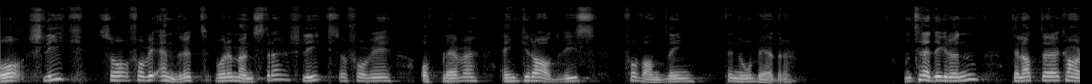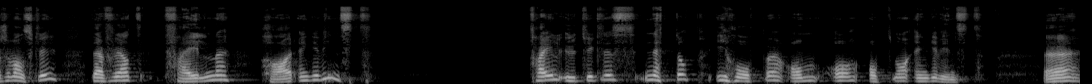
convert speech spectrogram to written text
Og slik så får vi endret våre mønstre. Slik så får vi oppleve en gradvis forvandling til noe bedre. Den tredje grunnen til at det kan være så vanskelig, det er fordi at feilene har en gevinst. Feil utvikles nettopp i håpet om å oppnå en gevinst. Eh,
